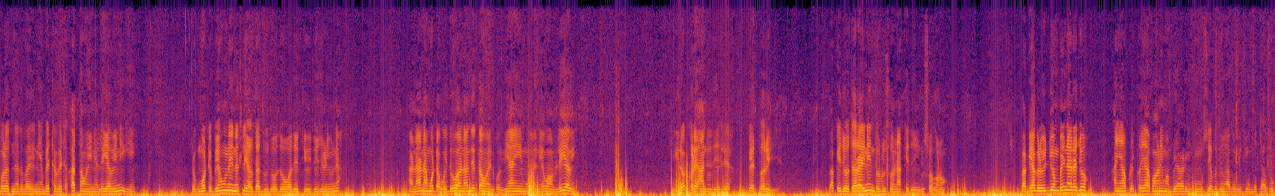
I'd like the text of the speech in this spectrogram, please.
બળદને તો ભાઈ અહીંયા બેઠા બેઠા ખાતા હોય એને લઈ આવી નહીં કે એક મોટી ભેહું નહીં નથી આવતા, દૂધો દોવા દેતી હોય દૂધણીઓને આ નાના મોટા કોઈ દોવા ના દેતા હોય ને કોઈ વ્યાયામ હોય ને એવા લઈ આવી. એ રખડે સાંજુ દે એટલે પેટ ભરી જાય બાકી જો ધરાય નહીં તો ડૂસો નાખી દઈએ ડૂસો ઘણો. બાકી આગળ વિડીયોમાં બન્યા રહેજો. અહીંયા આપણે કયા પાણીમાં બેહાડી હું છે બધું આગળ વિડીયોમાં બતાવશું.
